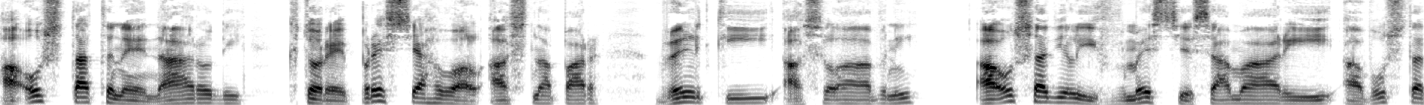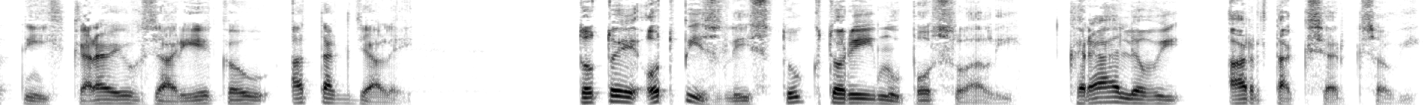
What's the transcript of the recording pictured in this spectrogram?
a ostatné národy, ktoré presťahoval Asnapar, veľký a slávny, a osadil ich v meste Samárii a v ostatných krajoch za riekou a tak ďalej. Toto je odpis listu, ktorý mu poslali kráľovi Artaxerxovi.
